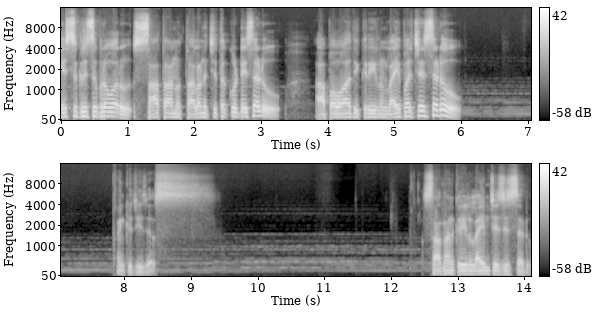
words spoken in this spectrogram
యేసుక్రీస్తు ప్రభువారు సాతాను తలను చితక్కొట్టేశాడు. అపవాది క్రియలను లయపరిచేశాడు. థ్యాంక్ యూ జీసస్ సాధారణ క్రియలను లయం చేసేసాడు.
